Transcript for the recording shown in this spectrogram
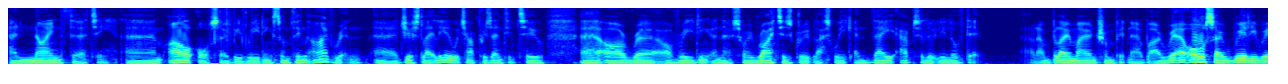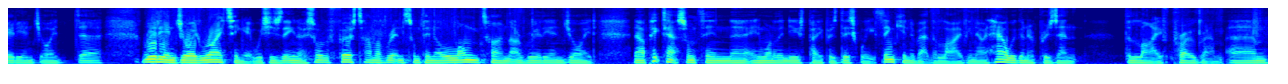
and 9.30. Um, I'll also be reading something that I've written uh, just lately, which I presented to uh, our, uh, our reading, uh, no, sorry, writers group last week, and they absolutely loved it and I'm blowing my own trumpet now, but I re- also really, really enjoyed, uh, really enjoyed writing it, which is you know sort of the first time I've written something in a long time that I really enjoyed. Now I picked out something uh, in one of the newspapers this week, thinking about the live, you know, and how we're going to present the live program. Um,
